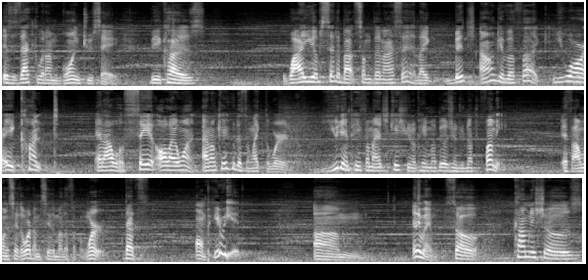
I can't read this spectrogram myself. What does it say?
is exactly what I'm going to say because why are you upset about something I said? Like, bitch, I don't give a fuck. You are a cunt. And I will say it all I want. I don't care who doesn't like the word. You didn't pay for my education. You don't pay my bills. You don't do nothing for me. If I want to say the word, I'm to say the motherfucking word. That's on period. Um, anyway, so comedy shows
